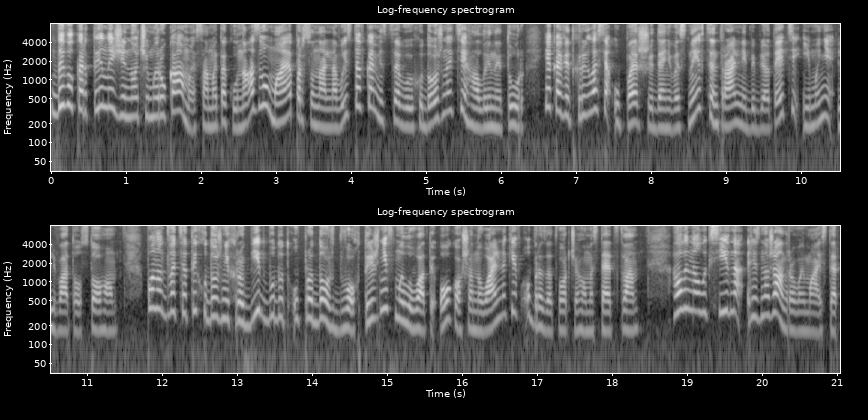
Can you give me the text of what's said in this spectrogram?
Диво картини жіночими руками. Саме таку назву має персональна виставка місцевої художниці Галини Тур, яка відкрилася у перший день весни в центральній бібліотеці імені Льва Толстого. Понад 20 художніх робіт будуть упродовж двох тижнів милувати око шанувальників образотворчого мистецтва. Галина Олексіївна різножанровий майстер,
